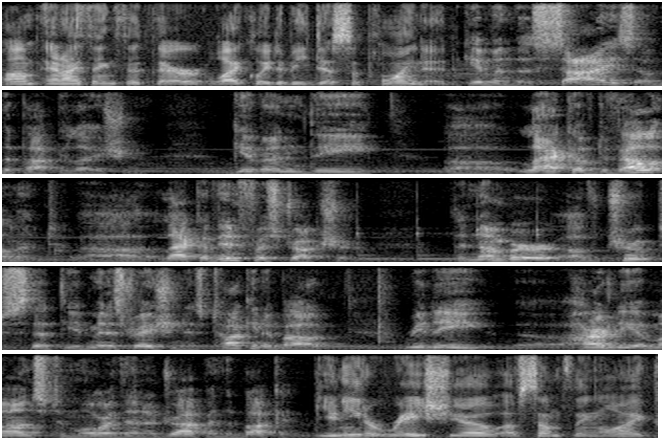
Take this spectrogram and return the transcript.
Um, and I think that they're likely to be disappointed. Given the size of the population, given the uh, lack of development, uh, lack of infrastructure. The number of troops that the administration is talking about really uh, hardly amounts to more than a drop in the bucket. You need a ratio of something like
